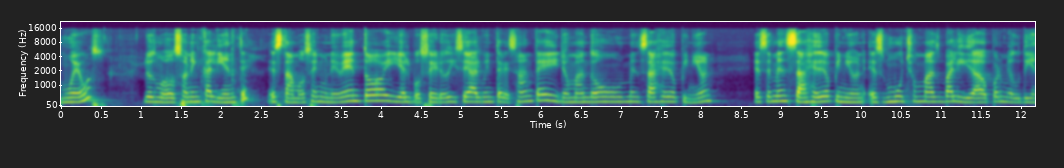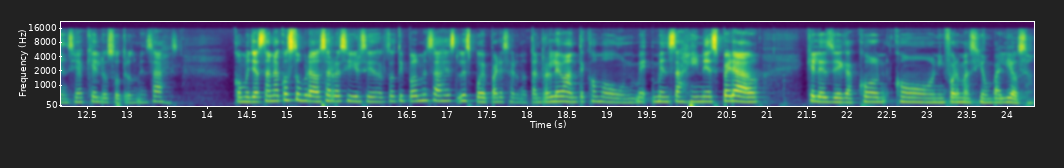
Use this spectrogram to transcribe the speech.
nuevos. Los nuevos son en caliente. Estamos en un evento y el vocero dice algo interesante y yo mando un mensaje de opinión ese mensaje de opinión es mucho más validado por mi audiencia que los otros mensajes. Como ya están acostumbrados a recibir cierto tipo de mensajes, les puede parecer no tan relevante como un mensaje inesperado que les llega con información valiosa.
